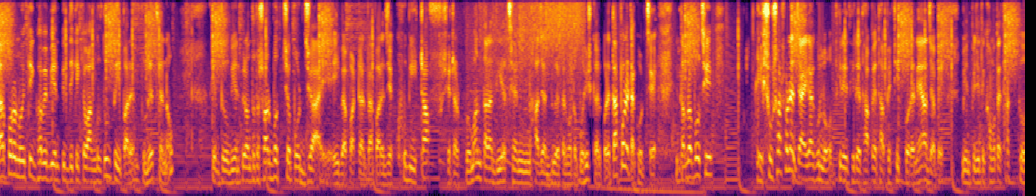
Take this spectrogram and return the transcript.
তারপরে নৈতিকভাবে বিএনপির দিকে কেউ আঙুল তুলতেই পারেন, তুলেছেনও। কিন্তু বিএনপির অন্তত সর্বোচ্চ পর্যায়ে এই ব্যাপারটার ব্যাপারে যে খুবই টাফ সেটার প্রমাণ তারা দিয়েছেন, হাজার দুয়েকের মতো বহিষ্কার করে। তারপর এটা করছে কিন্তু আমরা বলছি, এই সুশাসনের জায়গাগুলো ধীরে ধীরে ধাপে ধাপে ঠিক করে নেওয়া যাবে। বিএনপি যদি ক্ষমতায় থাকতো,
